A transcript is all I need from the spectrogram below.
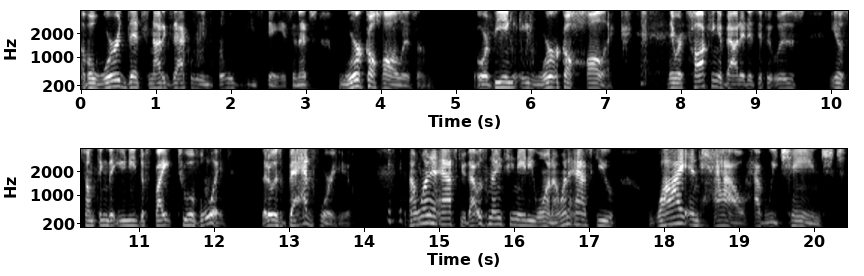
of a word that's not exactly in vogue these days, and that's workaholism or being a workaholic. They were talking about it as if it was, you know, something that you need to fight to avoid, that it was bad for you. And I want to ask you, that was 1981. I want to ask you, why and how have we changed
